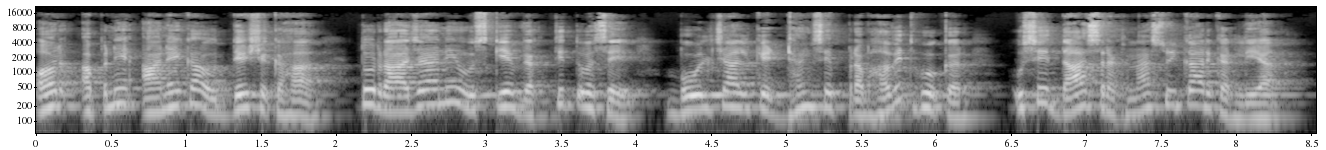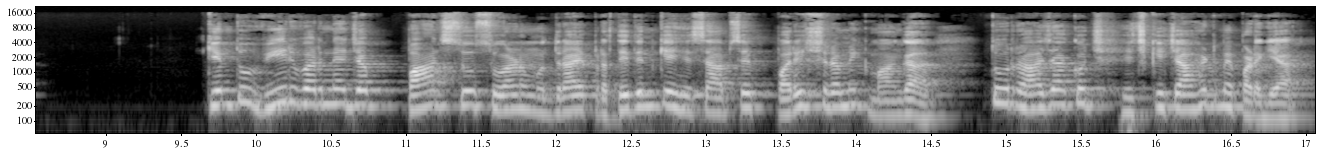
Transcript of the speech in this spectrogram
और अपने आने का उद्देश्य कहा तो राजा ने उसके व्यक्तित्व से बोलचाल के ढंग से प्रभावित होकर उसे दास रखना स्वीकार कर लिया। किंतु वीरवर ने जब 500 स्वर्ण मुद्राएँ प्रतिदिन के हिसाब से परिश्रमिक मांगा तो राजा कुछ हिचकिचाहट में पड़ गया।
